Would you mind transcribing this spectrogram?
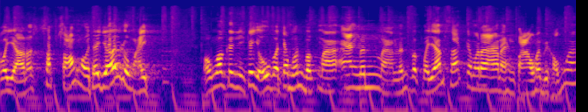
bây giờ nó sắp xón ngôi thế giới luôn mày. Không có cái gì cái vụ mà trong lĩnh vực mà an ninh mà lĩnh vực mà giám sát camera này thằng tàu hơi bị khủng á.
